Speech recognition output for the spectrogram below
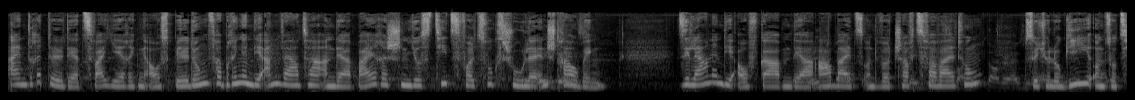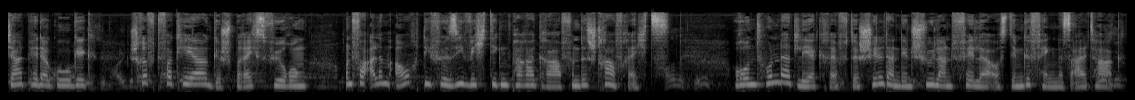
Ein Drittel der zweijährigen Ausbildung verbringen die Anwärter an der Bayerischen Justizvollzugsschule in Straubing. Sie lernen die Aufgaben der Arbeits- und Wirtschaftsverwaltung, Psychologie und Sozialpädagogik, Schriftverkehr, Gesprächsführung und vor allem auch die für sie wichtigen Paragraphen des Strafrechts. Rund 100 Lehrkräfte schildern den Schülern Fälle aus dem Gefängnisalltag.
